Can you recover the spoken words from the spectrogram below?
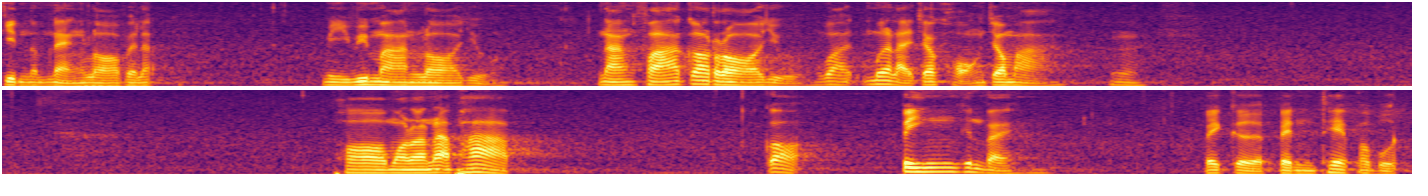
กินตำแหน่งรอไปแล้ว มีวิมานรออยู่ นางฟ้าก็รออยู่ว่าเมื่อไหร่เจ้าของจะมา พอมรณภาพ ก็ปิ้งขึ้นไป ไปเกิดเป็นเทพบุตร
